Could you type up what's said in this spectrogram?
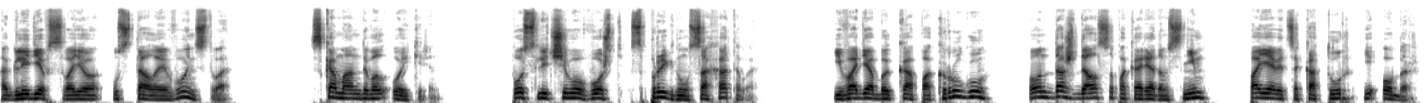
Оглядев свое усталое воинство, скомандовал Ойкерин. После чего вождь спрыгнул с Ахатова, и, водя быка по кругу, он дождался, пока рядом с ним появятся Катур и Обер,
